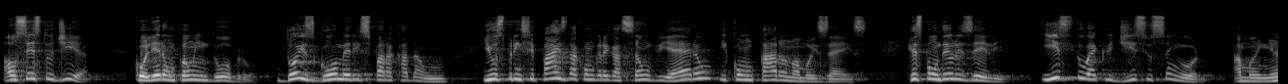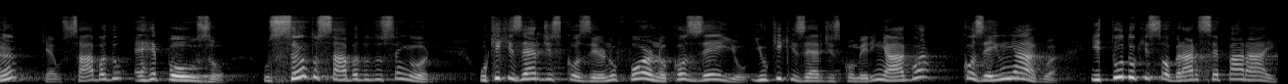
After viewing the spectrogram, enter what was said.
Ao sexto dia, colheram pão em dobro, dois gômeres para cada um. E os principais da congregação vieram e contaram-no a Moisés. Respondeu-lhes ele: Isto é que disse o Senhor: amanhã, que é o sábado, é repouso, o santo sábado do Senhor. O que quiserdes cozer no forno, cozei-o, e o que quiserdes comer em água, cozei-o em água. E tudo o que sobrar, separai,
